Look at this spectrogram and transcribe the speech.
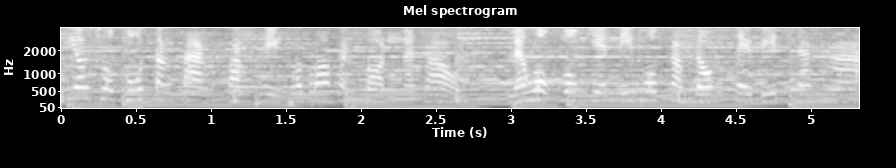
เที่ยวชมบูธต่างๆ ฟังเพลงเพราะๆกันก่อนนะเจ้า แล้ว6โมงเย็นนี้พบกับน้องเตวิทนะคะ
